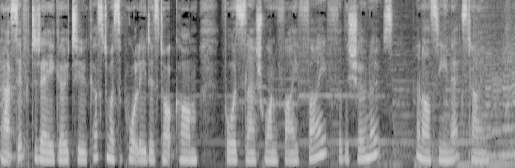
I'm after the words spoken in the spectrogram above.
That's it for today. Go to customersupportleaders.com forward slash 155 for the show notes, and I'll see you next time.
